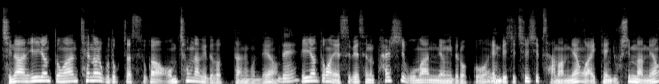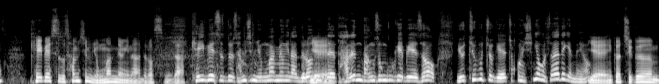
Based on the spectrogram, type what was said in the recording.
지난 1년 동안 채널 구독자 수가 엄청나게 늘었다는 건데요. 네. 1년 동안 SBS는 85만 명이 늘었고 네. MBC 74만 명, YTN 60만 명, KBS도 36만 명이나 늘었습니다. KBS도 36만 명이나 늘었는데 예. 다른 방송국에 비해서 유튜브 쪽에 조금 신경을 써야 되겠네요. 예, 그러니까 지금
